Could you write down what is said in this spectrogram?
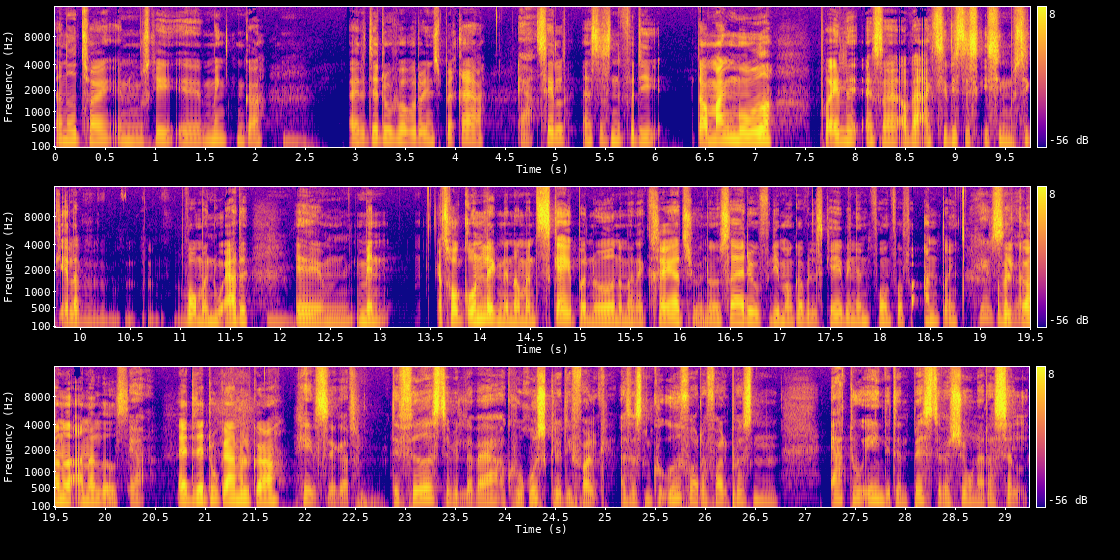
andet tøj, end måske øh, mængden gør. Mm. Er det det, du håber, du inspirerer Ja. til? Altså sådan, fordi der er mange måder på alle, altså at være aktivistisk i sin musik, eller hvor man nu er det. Mm. Øhm, men jeg tror grundlæggende, når man skaber noget, når man er kreativ i noget, så er det jo, fordi man godt vil skabe en eller anden form for forandring, Helt og vil gøre noget anderledes. Ja. Er det det, du gerne vil gøre? Helt sikkert. Det fedeste ville da være at kunne ruske lidt i folk. Altså sådan kunne udfordre folk på sådan, er du egentlig den bedste version af dig selv?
